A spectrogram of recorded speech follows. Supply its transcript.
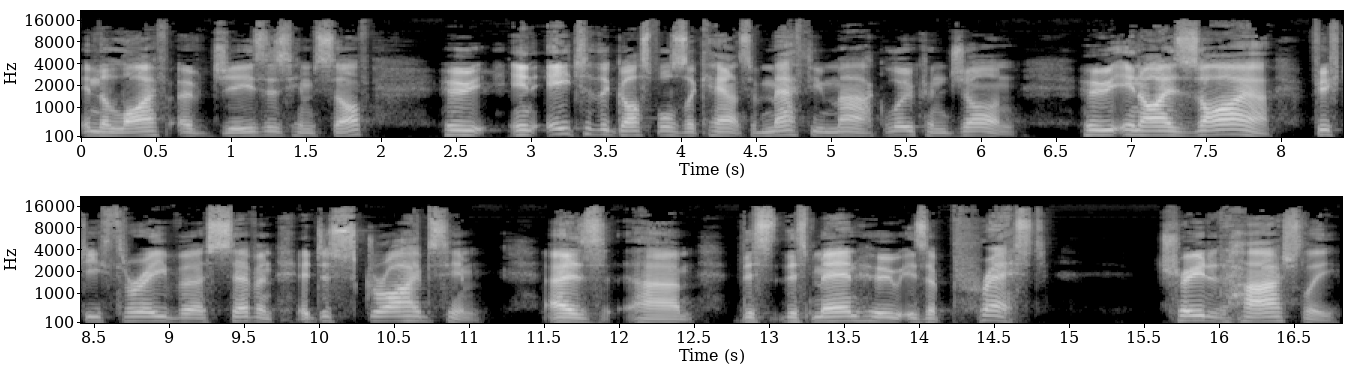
in the life of Jesus himself, who in each of the Gospels accounts of Matthew, Mark, Luke, and John, who in Isaiah 53, verse 7, it describes him as um, this, this man who is oppressed, treated harshly,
